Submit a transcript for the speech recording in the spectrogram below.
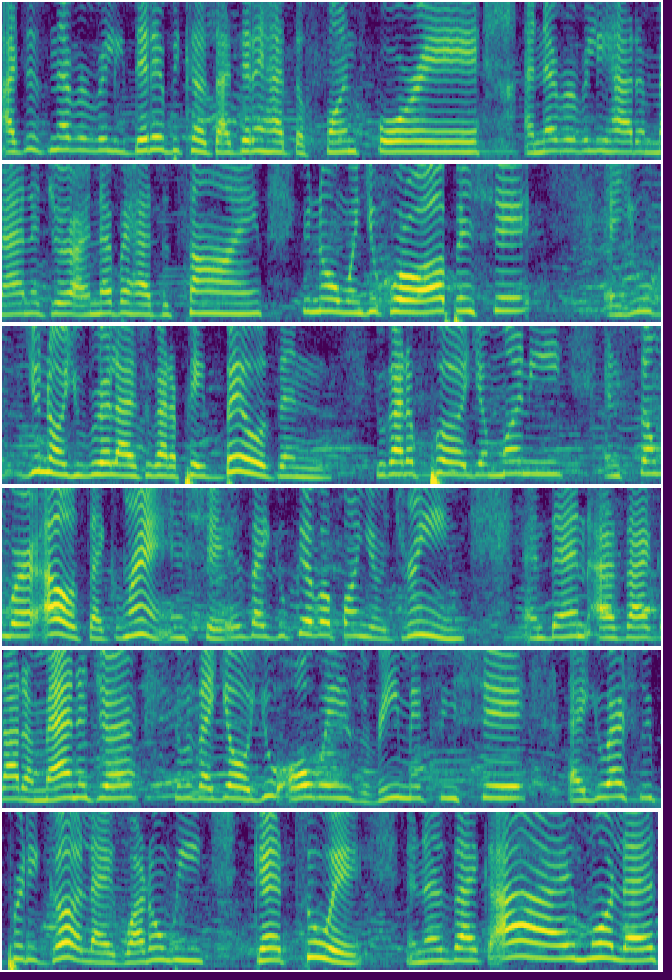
I just never really did it because I didn't have the funds for it. I never really had a manager. I never had the time. You know, when you grow up and shit, and you you know you realize you gotta pay bills and you gotta put your money in somewhere else like rent and shit. It's like you give up on your dream. And then as I got a manager, he was like, "Yo, you always remixing shit. Like you actually pretty good. Like why don't we get to it?" And I was like, "I more or less."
